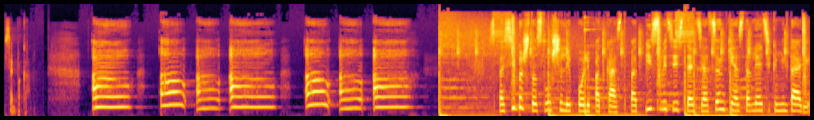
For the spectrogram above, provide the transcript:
Всем пока. Ау, ау, ау, ау. Ау, ау, ау. Спасибо, что слушали Поли подкаст. Подписывайтесь, ставьте оценки и оставляйте комментарии.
